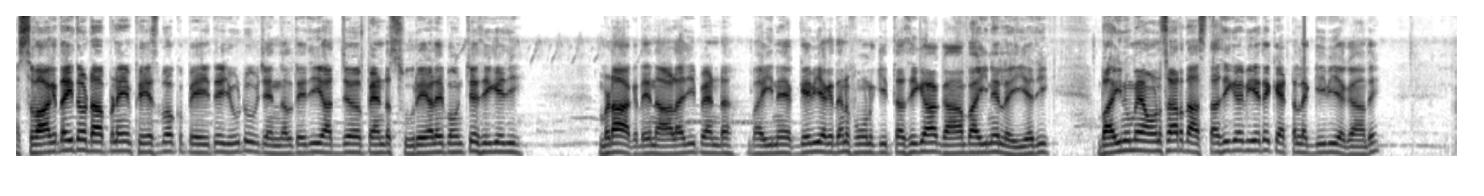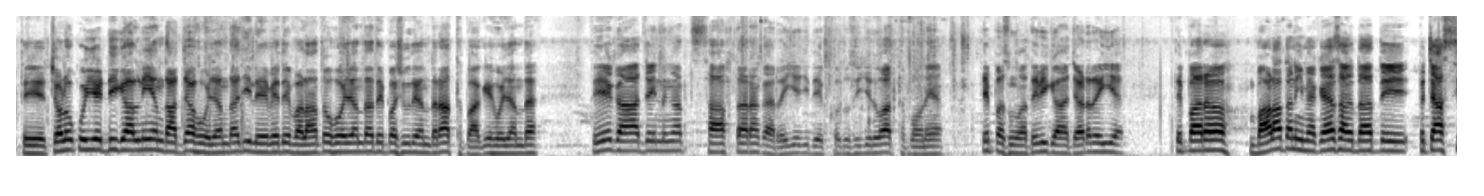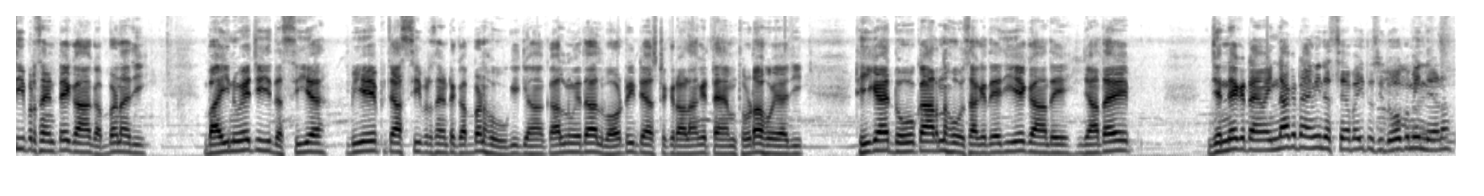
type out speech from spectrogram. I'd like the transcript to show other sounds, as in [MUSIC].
ਸਵਾਗਤ ਹੈ ਜੀ ਤੁਹਾਡਾ ਆਪਣੇ ਫੇਸਬੁੱਕ ਪੇਜ ਤੇ YouTube ਚੈਨਲ ਤੇ ਜੀ। ਅੱਜ ਪਿੰਡ ਸੂਰੇ ਵਾਲੇ ਪਹੁੰਚੇ ਸੀਗੇ ਜੀ। ਮੜਾਕ ਦੇ ਨਾਲ ਆ ਜੀ ਪਿੰਡ। ਬਾਈ ਨੇ ਅੱਗੇ ਵੀ ਇੱਕ ਦਿਨ ਫੋਨ ਕੀਤਾ ਸੀਗਾ। ਗਾਂ ਬਾਈ ਨੇ ਲਈ ਆ ਜੀ। ਬਾਈ ਨੂੰ ਮੈਂ ਆਉਣਸਾਰ ਦੱਸਤਾ ਸੀਗਾ ਵੀ ਇਹਦੇ ਕਿੱਟ ਲੱਗੀ ਵੀ ਹੈ ਗਾਂ ਦੇ। ਤੇ ਚਲੋ ਕੋਈ ਐਡੀ ਗੱਲ ਨਹੀਂ, ਅੰਦਾਜ਼ਾ ਹੋ ਜਾਂਦਾ ਜੀ। ਲੇਵੇ ਦੇ ਵਲਾਂ ਤੋਂ ਹੋ ਜਾਂਦਾ ਤੇ ਪਸ਼ੂ ਦੇ ਅੰਦਰ ਹੱਥ ਪਾ ਕੇ ਹੋ ਜਾਂਦਾ। ਤੇ ਇਹ ਗਾਂ ਅੱਜ ਇੰਨੀਆਂ ਸਾਫ਼ ਤਾਰਾਂ ਕਰ ਰਹੀ ਹੈ ਜੀ। ਦੇਖੋ ਤੁਸੀਂ ਜਦੋਂ ਹੱਥ ਪਾਉਣੇ ਆ ਤੇ ਪਸ਼ੂਆਂ ਤੇ ਵੀ ਗਾਂ ਚੜ ਰਹੀ ਹੈ। ਤੇ ਪਰ ਬਾਹਲਾ ਤਾਂ ਨਹੀਂ ਮੈਂ ਕਹਿ ਸਕਦਾ ਤੇ 85% ਇਹ ਗਾਂ ਗੱਭਣ ਆ ਜੀ। ਬਾਈ ਨੂੰ ਇਹ ਚੀਜ਼ ਦੱਸੀ ਆ ਵੀ ਇਹ 85% ਗੱਭਣ ਹੋਊਗੀ ਗਾਂ। ਕੱਲ ਨੂੰ ਇਹਦਾ ਲੈਬੋਰਟਰੀ ਟੈਸਟ ਕਰਾ ਲਾਂਗੇ ਟਾਈਮ ਥੋੜਾ ਹੋਇਆ ਜੀ। ਠੀਕ ਹੈ, ਦੋ ਕਾਰਨ ਹੋ ਸਕਦੇ ਆ ਜੀ ਇਹ ਗਾਂ ਦੇ। ਜਾਂ ਤਾਂ ਇਹ ਜਿੰਨੇ ਕ ਟਾਈਮ ਇੰਨਾ ਕ ਟਾਈਮ ਹੀ ਦੱਸਿਆ ਬਾਈ ਤੁਸੀਂ 2 ਕੁ ਮਹੀਨੇ ਆ ਨਾ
